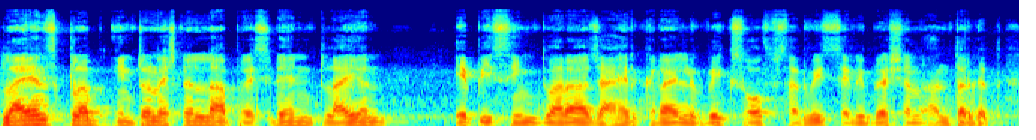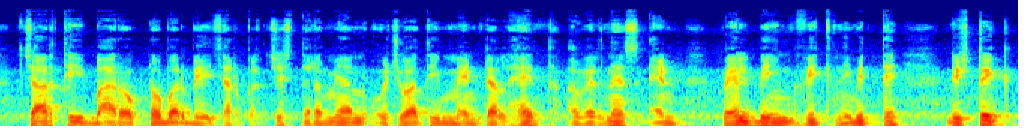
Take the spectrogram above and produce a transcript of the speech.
લાયન્સ ક્લબ ઇન્ટરનેશનલના president lion A P Singh દ્વારા જાહેર કરાયેલ વીક્સ ઓફ સર્વિસ સેલિબ્રેશન અંતર્ગત ચારથી બાર ઓક્ટોબર બે હજાર પચીસ દરમિયાન ઉજવાતી mental health awareness and wellbeing week નિમિત્તે ડિસ્ટ્રિક્ટ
